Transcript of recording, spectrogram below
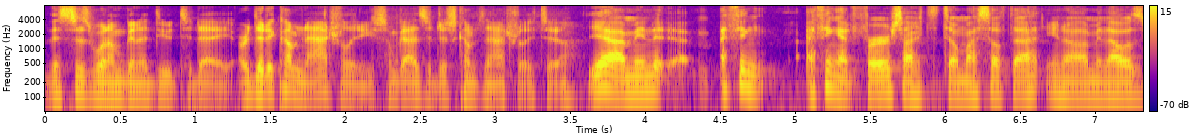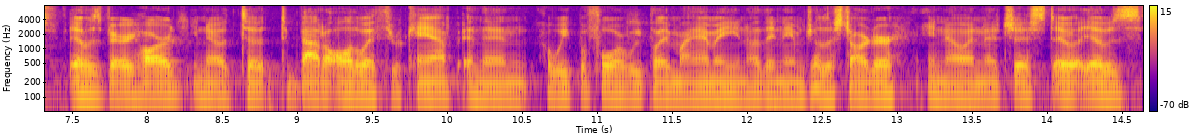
this is what I'm going to do today, or did it come naturally to you? Some guys it just comes naturally to. Yeah, I mean, I think I think at first I had to tell myself that. You know, I mean that was it was very hard. You know, to to battle all the way through camp, and then a week before we played Miami, you know, they named Joe the starter. You know, and it just it, it was.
